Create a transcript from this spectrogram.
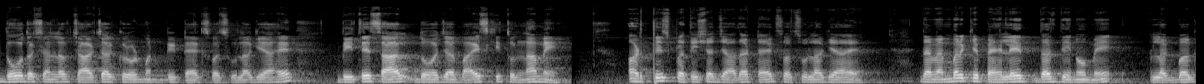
दो दशमलव चार चार करोड़ मंडी टैक्स वसूला गया है। बीते साल 2022 की तुलना में 38 प्रतिशत ज़्यादा टैक्स वसूला गया है। नवंबर के पहले दस दिनों में लगभग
